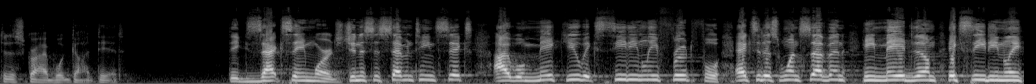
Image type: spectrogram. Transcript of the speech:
to describe what God did. The exact same words. Genesis 17, 6, I will make you exceedingly fruitful. Exodus 1 7, He made them exceedingly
